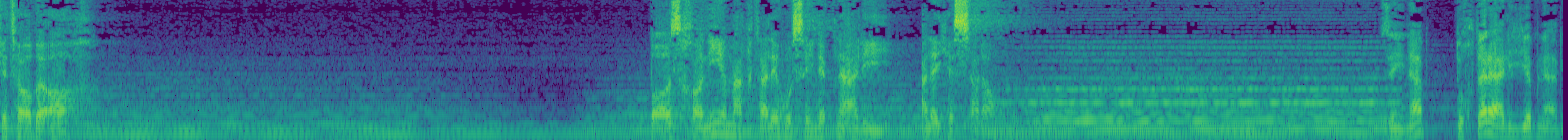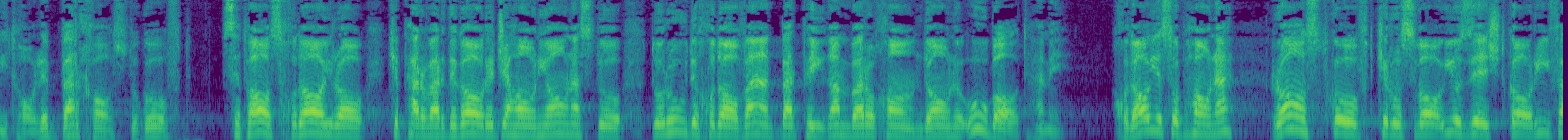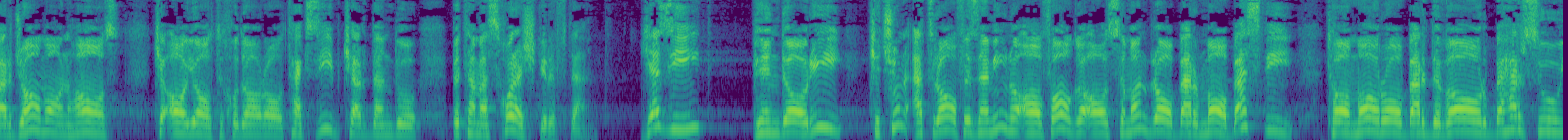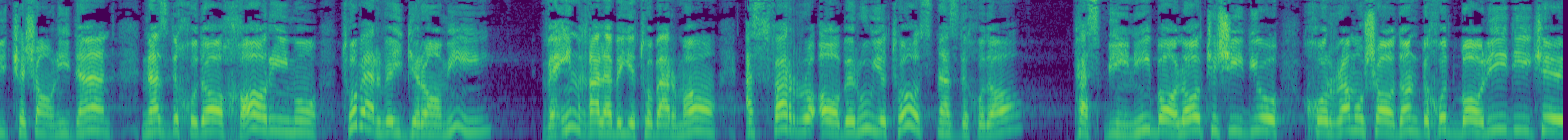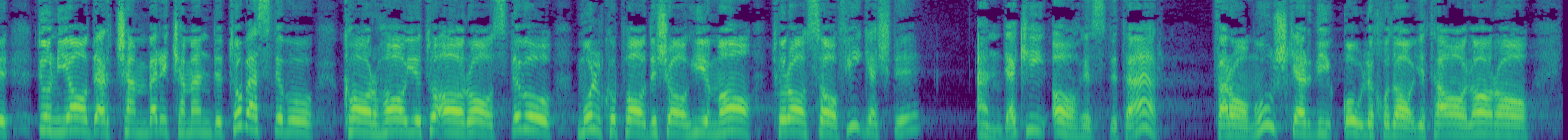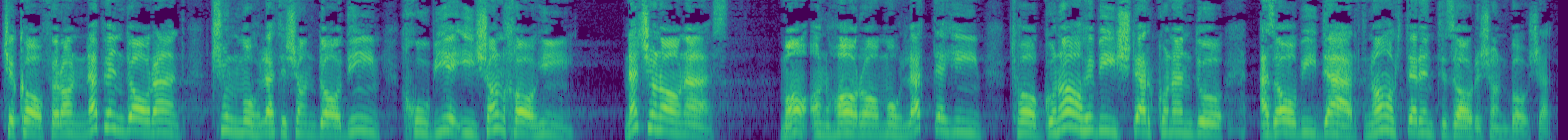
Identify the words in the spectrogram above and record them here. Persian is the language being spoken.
کتاب آه. بازخانی مقتل حسین ابن علی علیه السلام. زینب دختر علی ابن ابی طالب برخاست و گفت سپاس خدای را که پروردگار جهانیان است و درود خداوند بر پیغمبر و خاندان او باد همه. خدای سبحانه راست گفت که رسوایی و زشتکاری فرجام آنهاست که آیات خدا را تکذیب کردند و به تمسخرش گرفتند. یزید پنداری که چون اطراف زمین و آفاق آسمان را بر ما بستی تا ما را بردوار به هر سوی کشانیدند نزد خدا خاریم و تو بر وی گرامی؟ و این غلبه تو بر ما از فر و آبروی توست نزد خدا؟ پس بینی بالا کشیدی و خرم و شادان به خود بالیدی که دنیا در چنبر کمند تو بسته و کارهای تو آراسته و ملک و پادشاهی ما تو را صافی گشته؟ اندکی آهسته تر. فراموش کردی قول خدای تعالی را که کافران نپندارند چون مهلتشان دادیم خوبی ایشان خواهیم. نه چنان است. ما آنها را مهلت دهیم تا گناه بیشتر کنند و عذابی دردناک در انتظارشان باشد.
